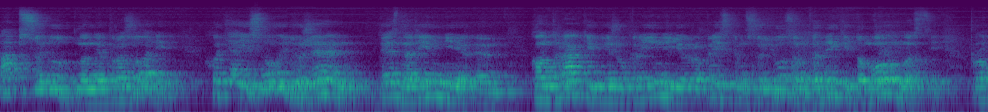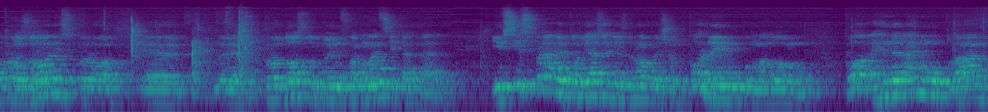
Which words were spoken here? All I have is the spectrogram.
абсолютно непрозорі, хоча існують вже десь на рівні контрактів між Україною і Європейським Союзом великі домовленості про прозорість, про, е, е, про доступ до інформації і так далі. І всі справи пов'язані з Дрогобичем по ринку малому, по генеральному плану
